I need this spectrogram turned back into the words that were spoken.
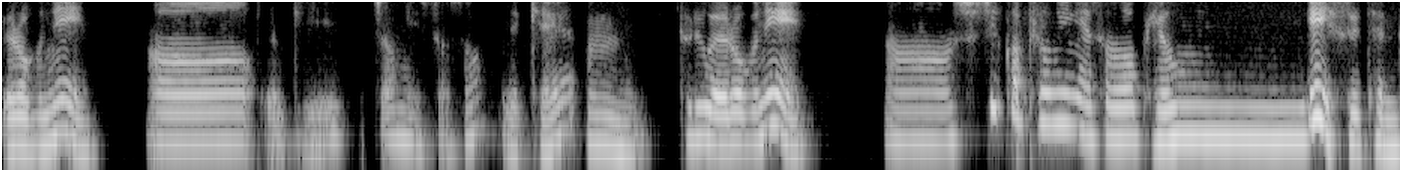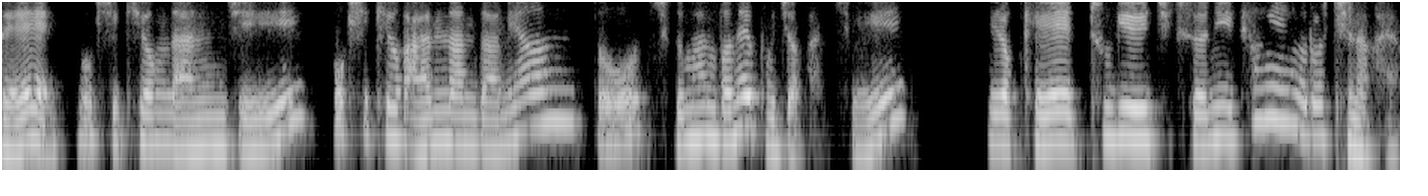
여러분이 어 여기 점이 있어서 이렇게 음 그리고 여러분이 어 수직과 평행에서 배운 게 있을 텐데 혹시 기억나는지 혹시 기억 안 난다면 또 지금 한번 해보죠 같이. 이렇게 두 개의 직선이 평행으로 지나가요.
